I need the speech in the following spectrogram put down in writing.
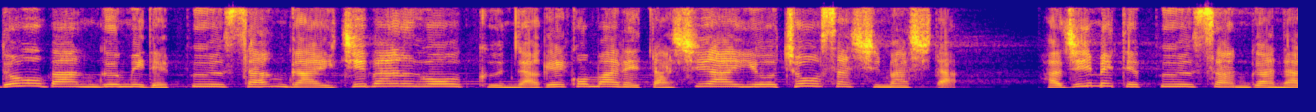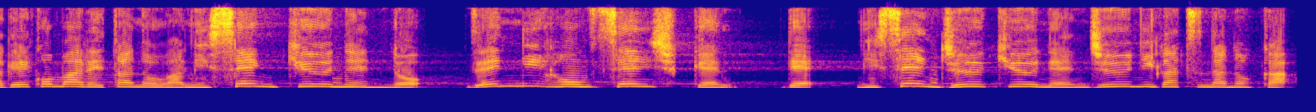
同番組でプーさんが一番多く投げ込まれた試合を調査しました。初めてプーさんが投げ込まれたのは2009年の全日本選手権で、2019年12月7日、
